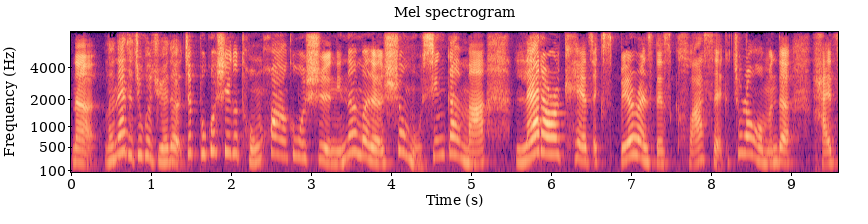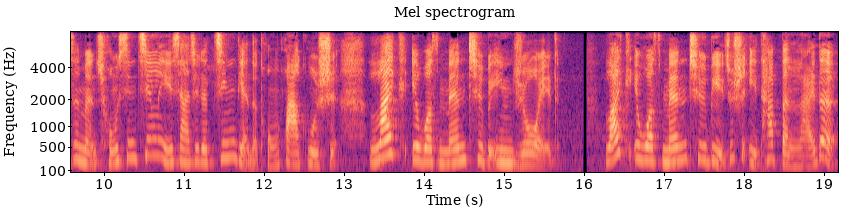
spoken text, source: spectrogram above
那 Lynette 就会觉得这不过是一个童话故事，你那么的圣母心干嘛？Let our kids experience this classic，就让我们的孩子们重新经历一下这个经典的童话故事，like it was meant to be enjoyed。Like it was meant to be，就是以它本来的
